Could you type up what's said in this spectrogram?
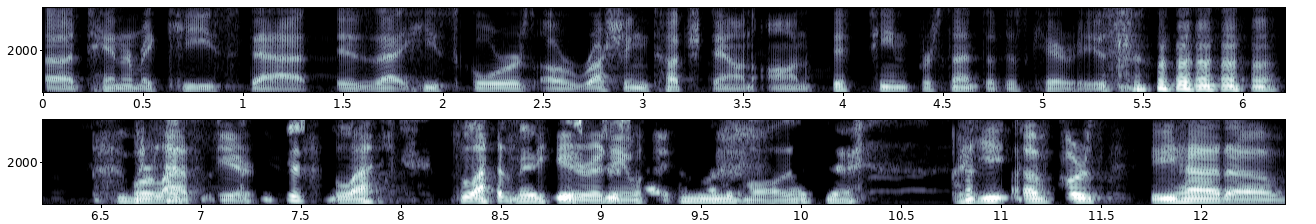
uh, Tanner McKee stat is that he scores a rushing touchdown on 15% of his carries. or last year. last last year anyway. The ball. That's it. he of course he had uh,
